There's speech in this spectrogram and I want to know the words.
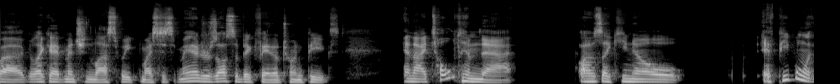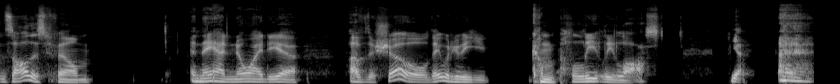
uh, like I mentioned last week, my assistant manager is also a big fan of Twin Peaks, and I told him that I was like, you know, if people went and saw this film and they had no idea of the show, they would be completely lost. Yeah.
